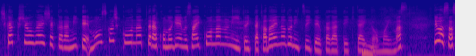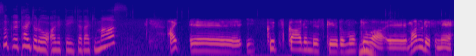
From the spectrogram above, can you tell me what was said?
視覚障害者から見てもう少しこうなったらこのゲーム最高なのにといった課題などについて伺っていきたいと思います、では早速タイトルを挙げていただきますはい、えー、いくつかあるんですけれども、今日は、えーまずですね、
